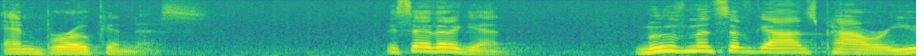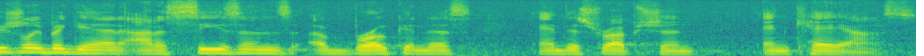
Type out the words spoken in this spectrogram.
and brokenness. Let me say that again. Movements of God's power usually begin out of seasons of brokenness and disruption and chaos.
